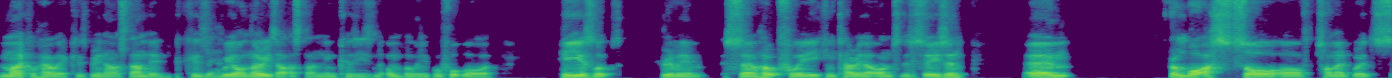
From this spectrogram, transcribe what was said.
Michael Helik has been outstanding because yeah. we all know he's outstanding because he's an unbelievable footballer. He has looked brilliant. So hopefully he can carry that on to the season. Um, from what I saw of Tom Edwards,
